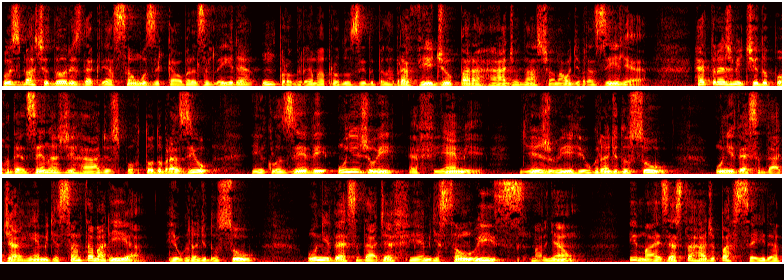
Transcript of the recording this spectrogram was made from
Os Bastidores da Criação Musical Brasileira, um programa produzido pela Bravídeo para a Rádio Nacional de Brasília. Retransmitido por dezenas de rádios por todo o Brasil, inclusive Unijuí FM, de Ijuí, Rio Grande do Sul, Universidade AM de Santa Maria, Rio Grande do Sul, Universidade FM de São Luís, Maranhão, e mais esta rádio parceira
